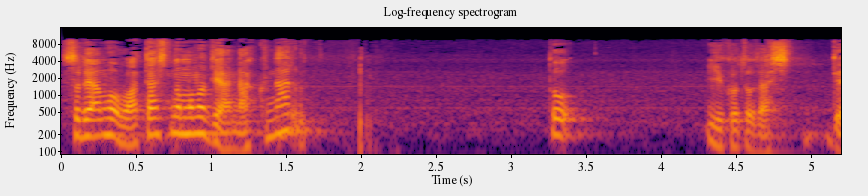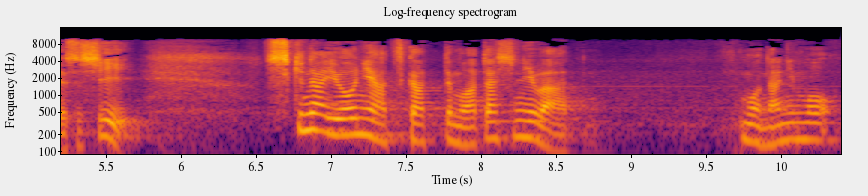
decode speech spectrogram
それはもう私のものではなくなるということだしですし好きなように扱っても私にはもう何も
